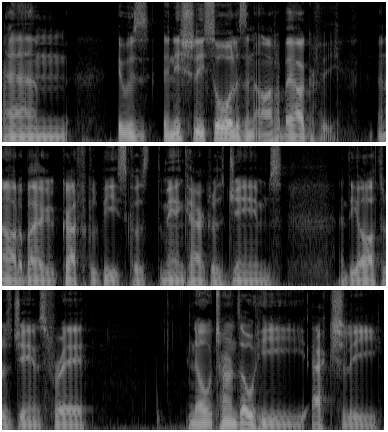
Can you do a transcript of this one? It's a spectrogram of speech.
Um, it was initially sold as an autobiography, an autobiographical piece, because the main character is James, and the author is James Frey. No, it turns out he actually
